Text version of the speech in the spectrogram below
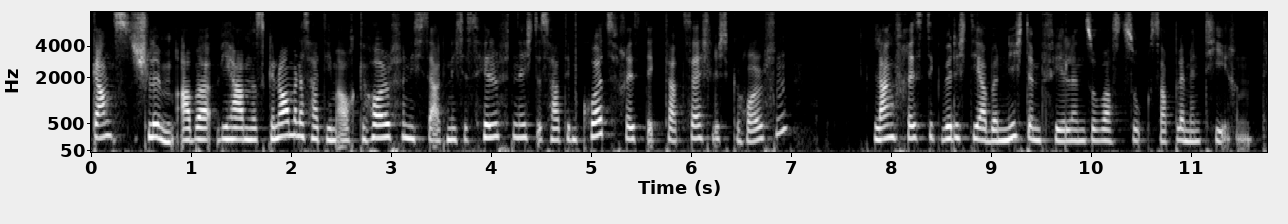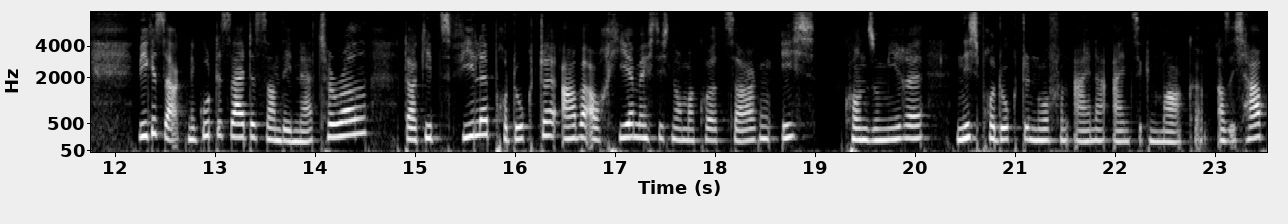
ganz schlimm. Aber wir haben das genommen, das hat ihm auch geholfen. Ich sage nicht, es hilft nicht. Es hat ihm kurzfristig tatsächlich geholfen. Langfristig würde ich dir aber nicht empfehlen, sowas zu supplementieren. Wie gesagt, eine gute Seite ist Sunday Natural. Da gibt's viele Produkte, aber auch hier möchte ich nochmal kurz sagen, ich konsumiere nicht Produkte nur von einer einzigen Marke. Also ich habe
